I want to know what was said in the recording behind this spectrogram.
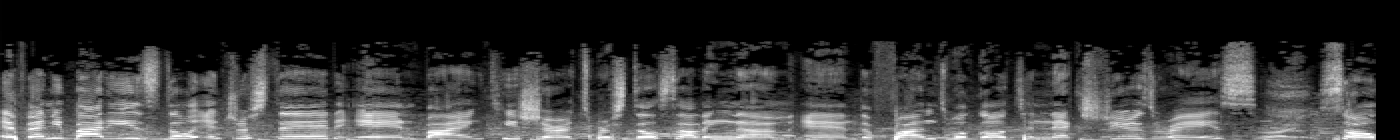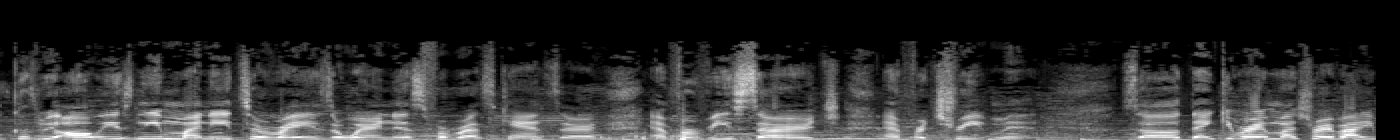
if anybody is still interested in buying T-shirts, we're still selling them, and the funds will go to next year's race. Right. So, because we always need money to raise awareness for breast cancer and for research and for treatment. So, thank you very much for everybody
